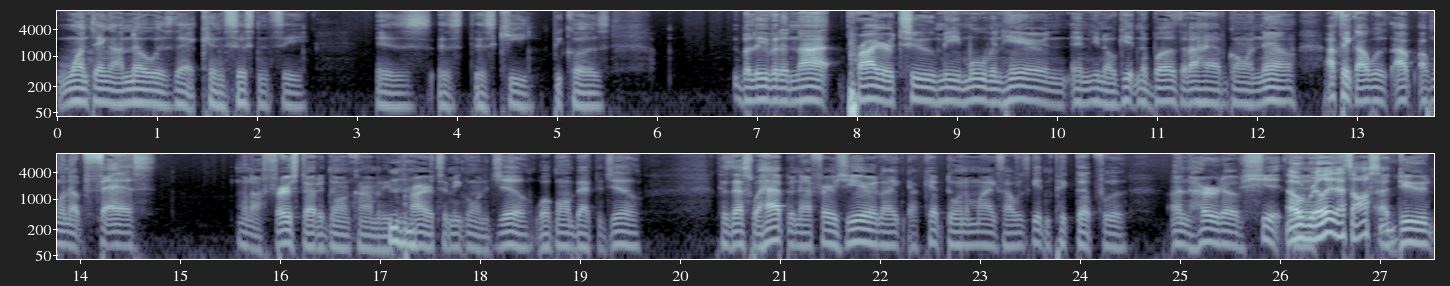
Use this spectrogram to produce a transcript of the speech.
One thing I know is that consistency is is is key because believe it or not, prior to me moving here and and you know getting the buzz that I have going now, I think I was I, I went up fast when I first started doing comedy. Mhm. Prior to me going to jail, well, going back to jail, because that's what happened that first year. Like I kept doing the mics, I was getting picked up for unheard of shit. Oh, that really? That's awesome. A dude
